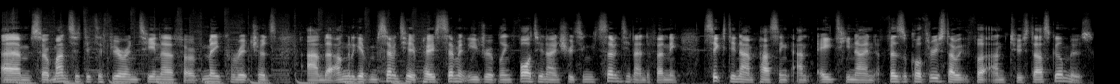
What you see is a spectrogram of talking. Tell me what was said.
Um, so Man City to Fiorentina for Micah Richards, and uh, I'm going to give him 78 pace, 70 dribbling, 49 shooting, 79 defending, 69 passing, and 89 physical, 3 star weak foot, and 2 star skill moves.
